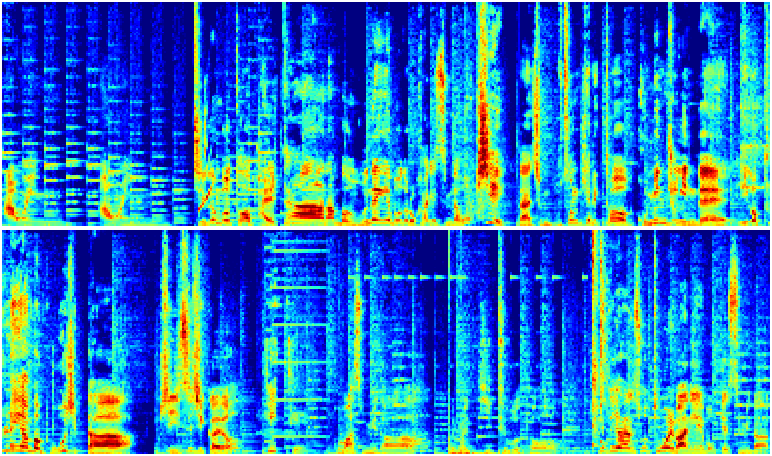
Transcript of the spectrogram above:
아오잉 아오잉. 지금부터 발탄 한번 운행해 보도록 하겠습니다. 혹시 나 지금 무슨 캐릭터 고민 중인데 이거 플레이 한번 보고 싶다. 혹시 있으실까요? 디트. 고맙습니다. 그러면 디트부터 최대한 소통을 많이 해보겠습니다.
